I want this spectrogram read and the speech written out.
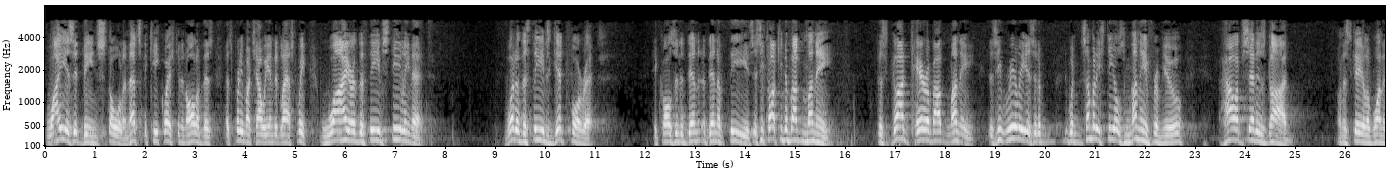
Why is it being stolen? That's the key question in all of this. That's pretty much how we ended last week. Why are the thieves stealing it? What do the thieves get for it? He calls it a den, a den of thieves. Is he talking about money? Does God care about money? Does he really, is it a, when somebody steals money from you, how upset is God? On a scale of 1 to,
